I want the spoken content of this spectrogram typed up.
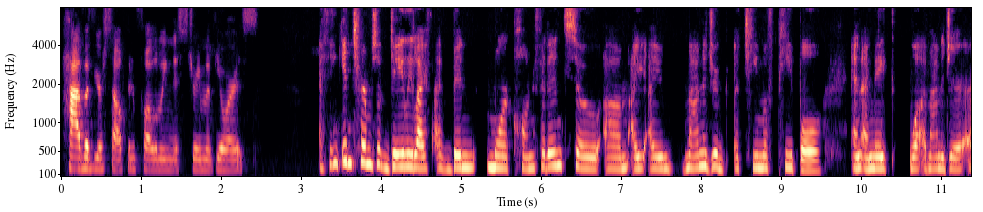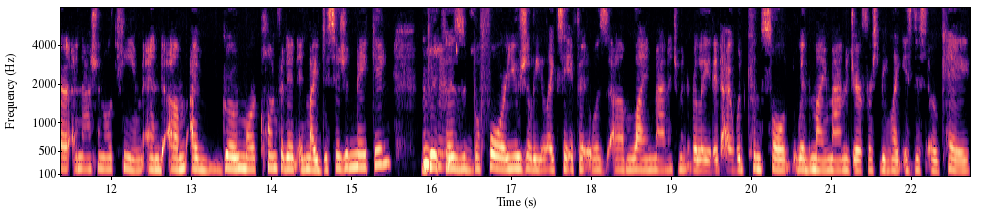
have of yourself and following this dream of yours I think in terms of daily life, I've been more confident. So um, I, I, manage a, a, team of people and I make, well, I manage a, a national team and um, I've grown more confident in my decision making mm-hmm. because before, usually, like, say, if it was um, line management related, I would consult with my manager first, being like, is this okay?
